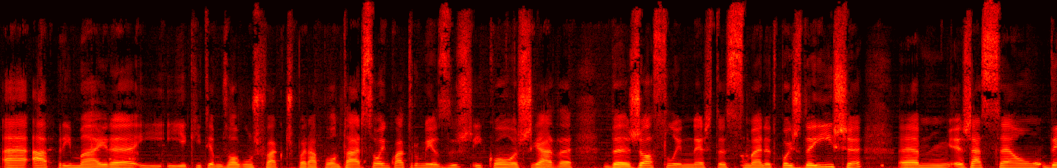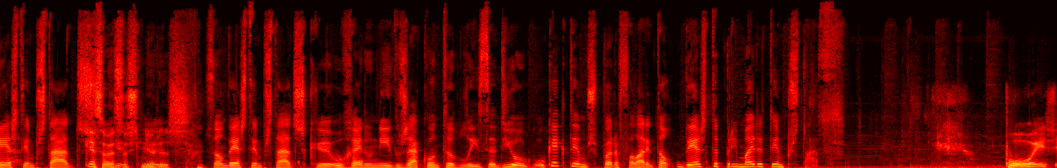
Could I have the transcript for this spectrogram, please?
à, à primeira, e, e, aqui temos alguns factos para apontar. Só em quatro meses e com a chegada da Jocelyn nesta semana, depois da Isha, um, já são dez tempestades. Quem são essas que, senhoras? Que, são dez tempestades que o Reino Unido já contabiliza. Diogo, o que é que temos para falar então desta primeira tempestade? Pois,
